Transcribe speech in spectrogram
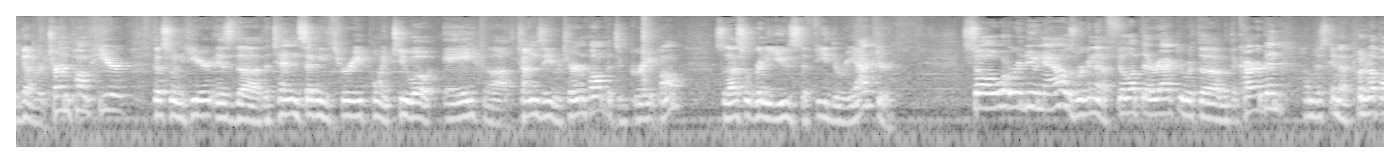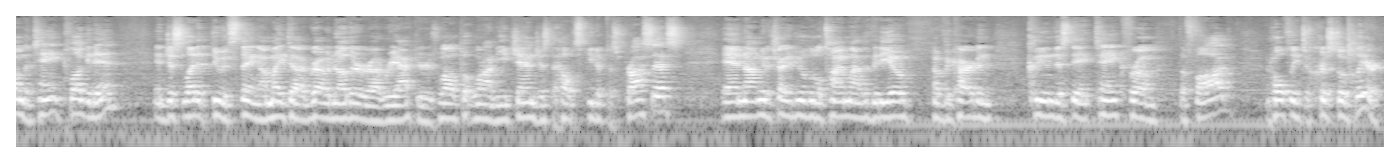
I got a return pump here. This one here is the the 1073.20A uh, return pump. It's a great pump. So that's what we're going to use to feed the reactor. So what we're going to do now is we're going to fill up that reactor with the, with the carbon. I'm just going to put it up on the tank plug it in and just let it do its thing. I might uh, grab another uh, reactor as well, put one on each end just to help speed up this process. And I'm going to try to do a little time-lapse video of the carbon cleaning this tank from the fog, and hopefully it's a crystal clear.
